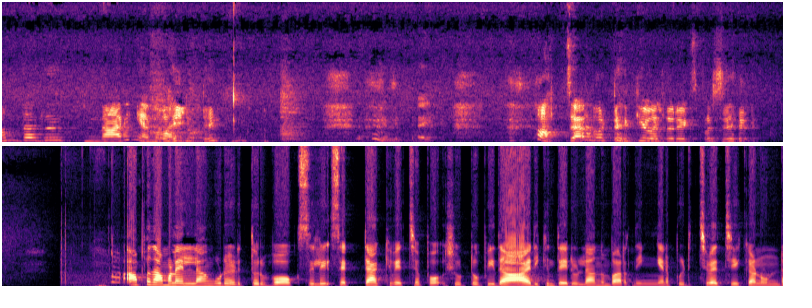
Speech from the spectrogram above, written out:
അന്തത് നാരങ്ങ വായിലിട്ട്. അച്ചാർ കൊട്ടയ്ക്ക് പോലത്തെ ഒരു എക്സ്പ്രഷൻ അപ്പോൾ നമ്മളെല്ലാം കൂടെ എടുത്തൊരു ബോക്സിൽ സെറ്റാക്കി വെച്ചപ്പോൾ ഷുട്ടൂപ്പ് ഇതായിരിക്കും തരില്ല എന്നും പറഞ്ഞ് ഇങ്ങനെ പിടിച്ച് വെച്ചേക്കാണ് ഉണ്ട.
